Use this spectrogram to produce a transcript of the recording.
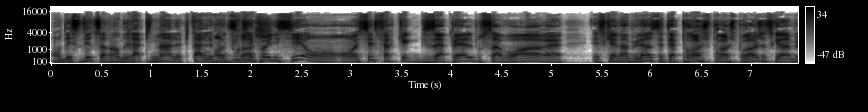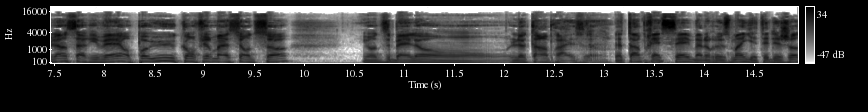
ont décidé de se rendre rapidement à l'hôpital le On plus dit que les policiers ont, ont essayé de faire quelques appels pour savoir euh, est-ce que l'ambulance était proche, proche, proche, est-ce que l'ambulance arrivait? On n'a pas eu confirmation de ça. Ils ont dit ben là, on, le temps presse. là. Le temps pressait. Malheureusement, il était déjà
